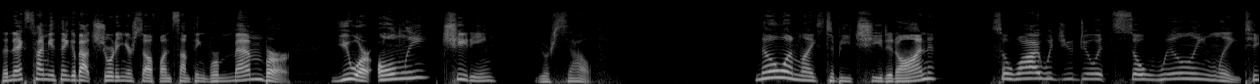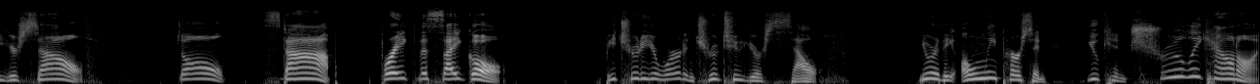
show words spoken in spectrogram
The next time you think about shorting yourself on something, remember you are only cheating yourself. No one likes to be cheated on. So why would you do it so willingly to yourself? Don't stop. Break the cycle. Be true to your word and true to yourself. You are the only person you can truly count on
